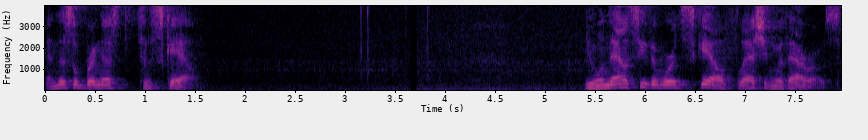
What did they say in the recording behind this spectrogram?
and this will bring us to scale. You will now see the word scale flashing with arrows.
